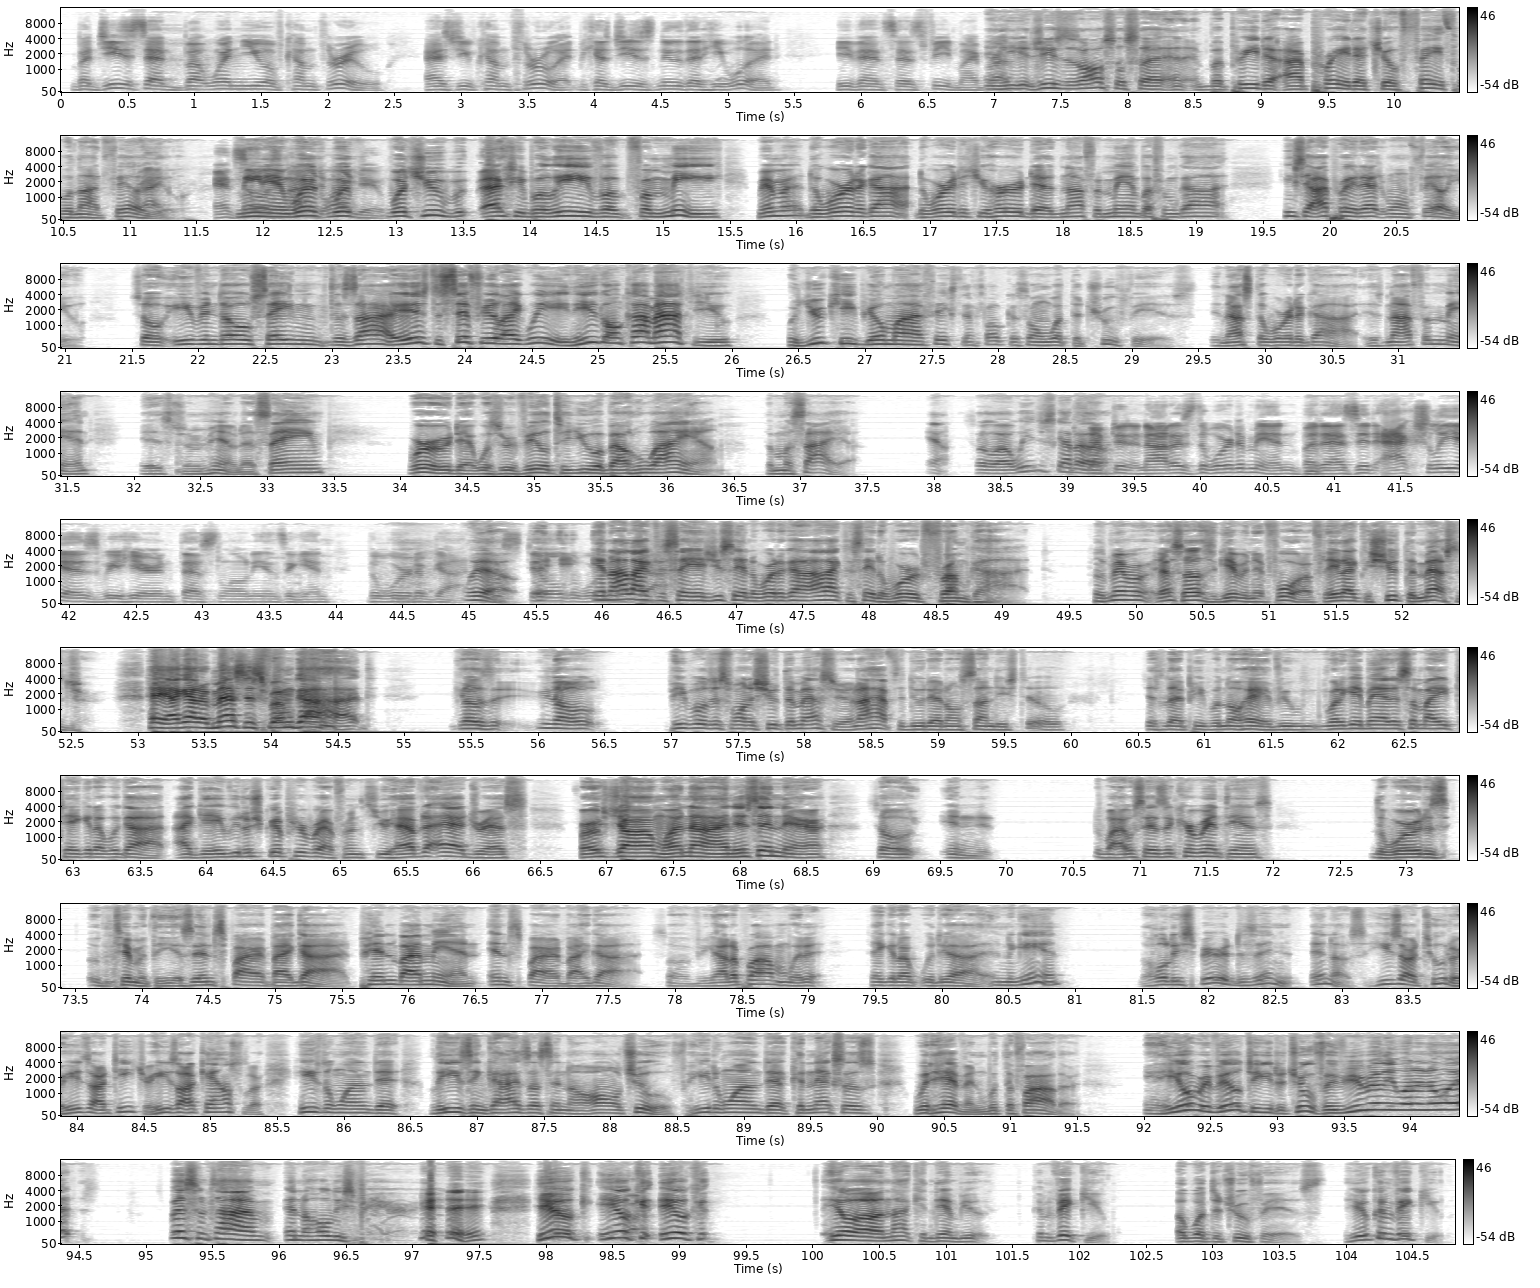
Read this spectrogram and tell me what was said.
But Jesus said, "But when you have come through, as you've come through it, because Jesus knew that he would, he then says, "Feed my brothers." He, Jesus also said, "But Peter, I pray that your faith will not fail Right. you." And so Meaning, what what to. what you actually believe of, from me. Remember the word of God, the word that you heard that's not from man but from God. He said, "I pray that won't fail you." So even though Satan's desire is to sift you like weed, he's gonna come after you, but you keep your mind fixed and focused on what the truth is, and that's the word of God. It's not from men; it's from Him. That same word that was revealed to you about who I am, the Messiah. So uh, we just gotta. accepted it not as the word of men, but as it actually is. We hear in Thessalonians again, the word of God. Well, still the word and I like God. to say, as you say in the Word of God, I like to say the word from God. Because remember, that's us giving it forth. They like to shoot the messenger. Hey, I got a message from God. Because, you know, people just want to shoot the messenger. And I have to do that on Sundays too. Just let people know, hey, if you're going to get mad at somebody, take it up with God. I gave you the scripture reference. You have the address. First John 1 9, it's in there. So, in the Bible says in Corinthians, the word is uh, Timothy is inspired by God, penned by men, inspired by God. So if you got a problem with it, take it up with God. And again, the Holy Spirit is in, in us. He's our tutor. He's our teacher. He's our counselor. He's the one that leads and guides us into all truth. He's the one that connects us with heaven, with the Father. And he'll reveal to you the truth. If you really want to know it, spend some time in the Holy Spirit. he'll he'll he'll he'll uh, not condemn you, convict you of what the truth is. He'll convict you.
